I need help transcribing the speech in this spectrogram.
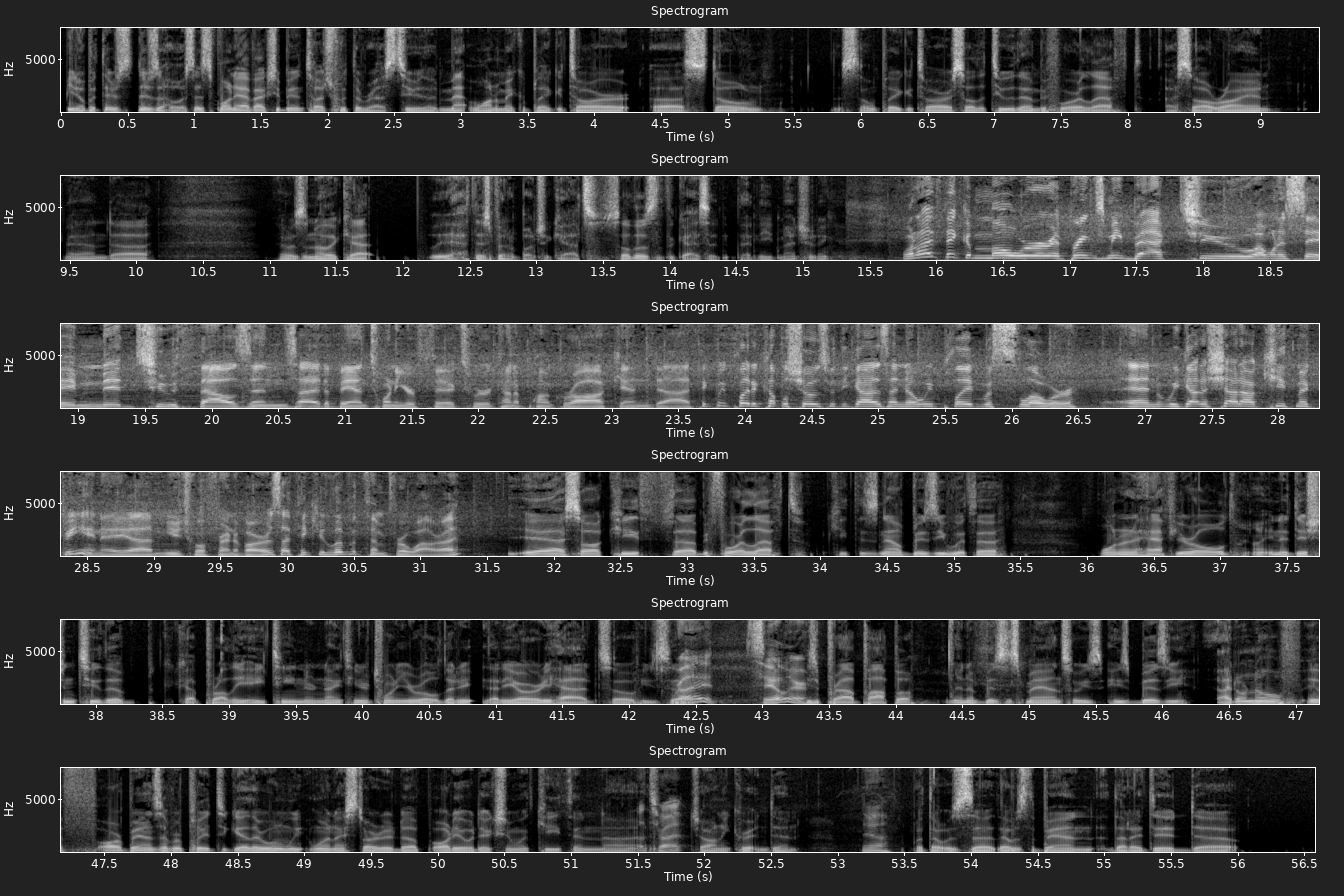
you know, but there's there's a host. It's funny. I've actually been in touch with the rest too. Matt Wanamaker play guitar. Uh, Stone, Stone play guitar. I saw the two of them before I left. I saw Ryan, and uh, there was another cat. Yeah, there's been a bunch of cats. So those are the guys that, that need mentioning. When I think of Mower, it brings me back to, I want to say, mid 2000s. I had a band, 20 Year Fix. We were kind of punk rock. And uh, I think we played a couple shows with you guys. I know we played with Slower. And we got to shout out Keith McBean, a uh, mutual friend of ours. I think you lived with him for a while, right? Yeah, I saw Keith uh, before I left. Keith is now busy with a one and a half year old, uh, in addition to the probably eighteen or nineteen or twenty year old that he that he already had. So he's uh, Right. Sailor. He's a proud papa and a businessman, so he's he's busy. I don't know if, if our bands ever played together when we when I started up Audio Addiction with Keith and uh, That's right. Johnny Crittenden. Yeah. But that was uh, that was the band that I did uh,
